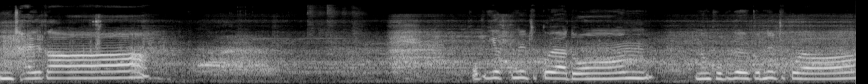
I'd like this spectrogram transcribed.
응, 잘가 거북이가 끝내줄 거야 넌. 난 거북이가 끝내줄 거야.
